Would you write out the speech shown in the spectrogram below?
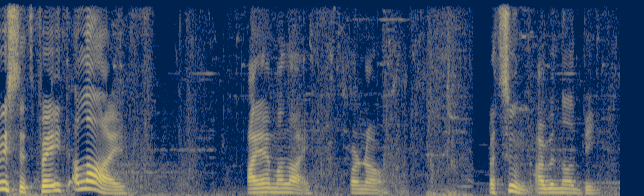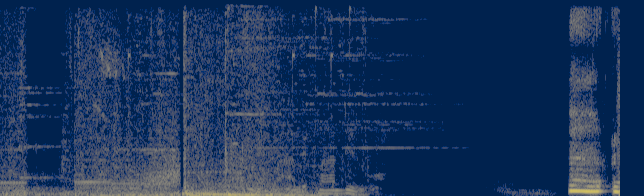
Twisted Fate alive. I am alive for now. But soon I will not be.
